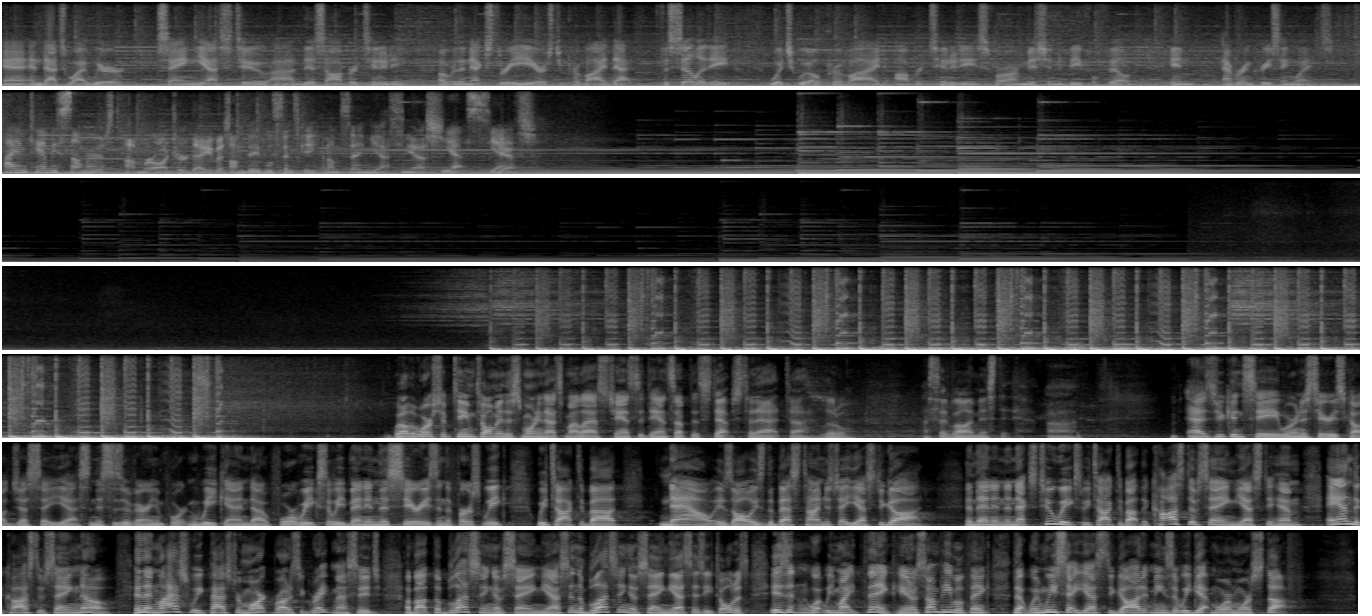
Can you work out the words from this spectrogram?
And, and that's why we're saying yes to uh, this opportunity over the next three years to provide that facility, which will provide opportunities for our mission to be fulfilled in ever increasing ways. I am Tammy Summers. I'm Roger Davis. I'm Dave Lisinski, and I'm saying yes. Yes. Yes. Yes. Well, the worship team told me this morning that's my last chance to dance up the steps to that uh, little. I said, well, I missed it. Uh, as you can see, we're in a series called Just Say Yes, and this is a very important weekend. Uh, four weeks that we've been in this series. In the first week, we talked about now is always the best time to say yes to God. And then in the next two weeks, we talked about the cost of saying yes to Him and the cost of saying no. And then last week, Pastor Mark brought us a great message about the blessing of saying yes. And the blessing of saying yes, as he told us, isn't what we might think. You know, some people think that when we say yes to God, it means that we get more and more stuff.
